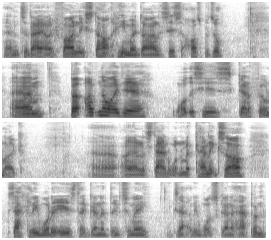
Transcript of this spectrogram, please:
And today I finally start hemodialysis at hospital. Um, but I've no idea what this is going to feel like. Uh, I understand what the mechanics are, exactly what it is they're going to do to me exactly what's going to happen.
